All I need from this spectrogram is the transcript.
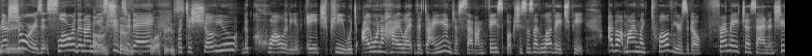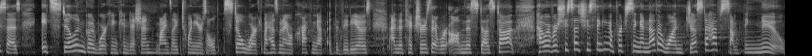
Now, sure, is it slower than I'm Oh, used to today? But to show you the quality of HP, which I want to highlight that Diane just said on Facebook. She says, I love HP. I bought mine like 12 years ago from HSN, and she says it's still in good working condition. Mine's like 20 years old, still worked. My husband and I were cracking up at the videos and the pictures that were on this desktop. However, she said she's thinking of purchasing another one just to have something new.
